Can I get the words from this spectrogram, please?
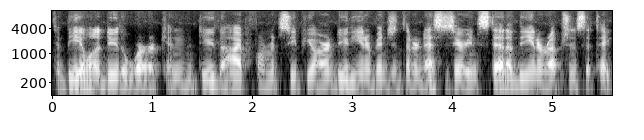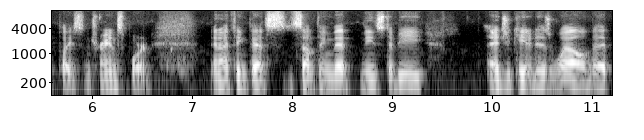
to be able to do the work and do the high performance CPR and do the interventions that are necessary instead of the interruptions that take place in transport. And I think that's something that needs to be educated as well that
